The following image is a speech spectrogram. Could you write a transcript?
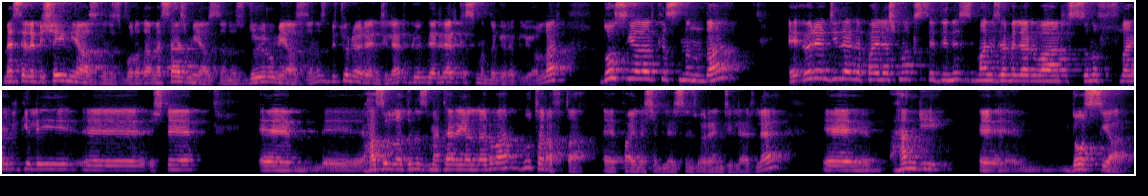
Mesela bir şey mi yazdınız burada, mesaj mı yazdınız, duyuru mu yazdınız? Bütün öğrenciler gönderiler kısmında görebiliyorlar. Dosyalar kısmında e, öğrencilerle paylaşmak istediğiniz malzemeler var, sınıfla ilgili e, işte e, e, hazırladığınız materyaller var. Bu tarafta e, paylaşabilirsiniz öğrencilerle. E, hangi e, dosya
